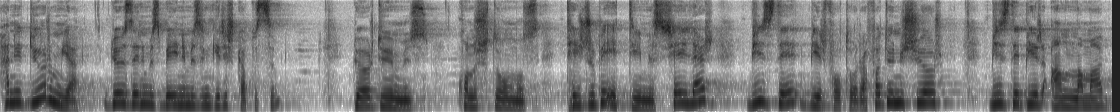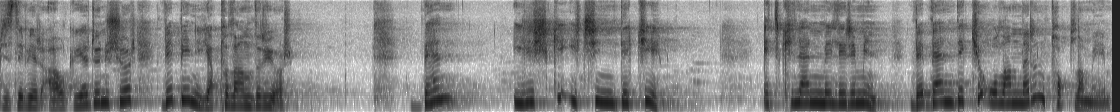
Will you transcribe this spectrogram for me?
Hani diyorum ya gözlerimiz beynimizin giriş kapısı. Gördüğümüz, konuştuğumuz, tecrübe ettiğimiz şeyler bizde bir fotoğrafa dönüşüyor. Bizde bir anlama, bizde bir algıya dönüşüyor ve beni yapılandırıyor. Ben ilişki içindeki etkilenmelerimin ve bendeki olanların toplamıyım.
